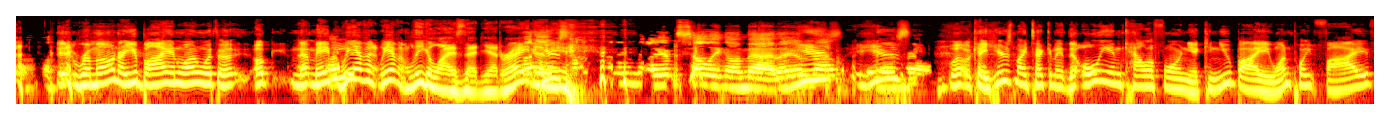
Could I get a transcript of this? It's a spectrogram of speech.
Uh, Raimon, are you buying one with a? Okay, no, maybe. we haven't we haven't legalized that yet, right? I Here's- mean- I am selling on that. I am Here's not- here's well okay. Here's my technique. The only in California can you buy a 1.5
